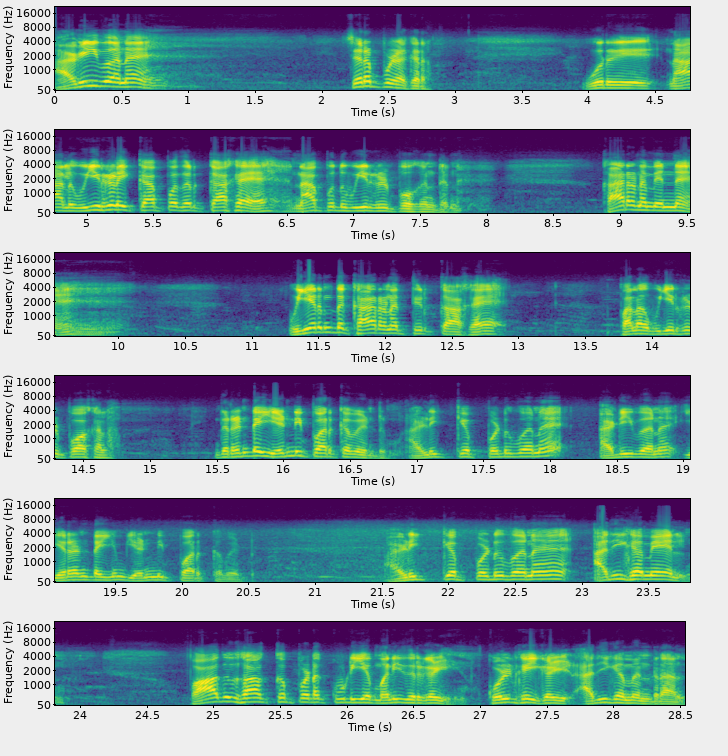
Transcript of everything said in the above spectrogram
அழிவன சிறப்புழகரம் ஒரு நாலு உயிர்களை காப்பதற்காக நாற்பது உயிர்கள் போகின்றன. காரணம் என்ன? உயர்ந்த காரணத்திற்காக பல உயிர்கள் போகலாம். இந்த ரெண்டை எண்ணி பார்க்க வேண்டும். அழிக்கப்படுவன அழிவன இரண்டையும் எண்ணி பார்க்க வேண்டும். அழிக்கப்படுவன அதிகமேல் பாதுகாக்கப்படக்கூடிய மனிதர்கள் கொள்கைகள் அதிகம் என்றால்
